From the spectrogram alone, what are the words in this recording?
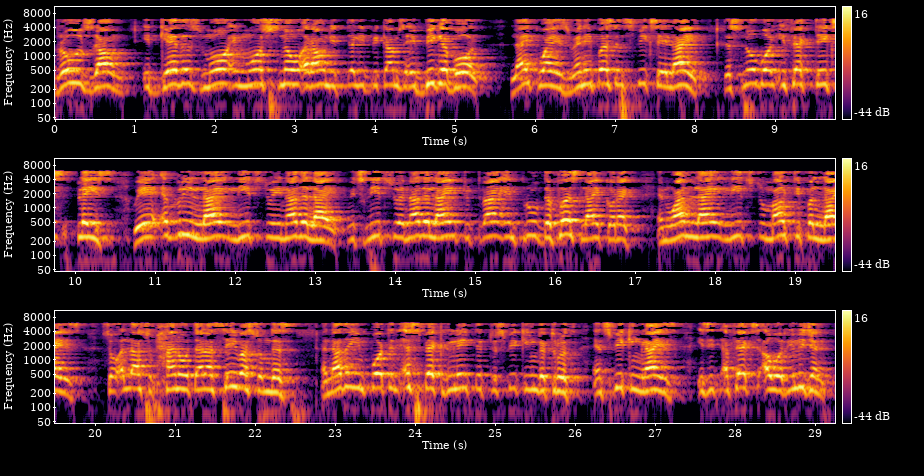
rolls down, it gathers more and more snow around it till it becomes a bigger ball. Likewise, when a person speaks a lie, the snowball effect takes place where every lie leads to another lie, which leads to another lie to try and prove the first lie correct. And one lie leads to multiple lies. So Allah subhanahu wa ta'ala save us from this. Another important aspect related to speaking the truth and speaking lies is it affects our religion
